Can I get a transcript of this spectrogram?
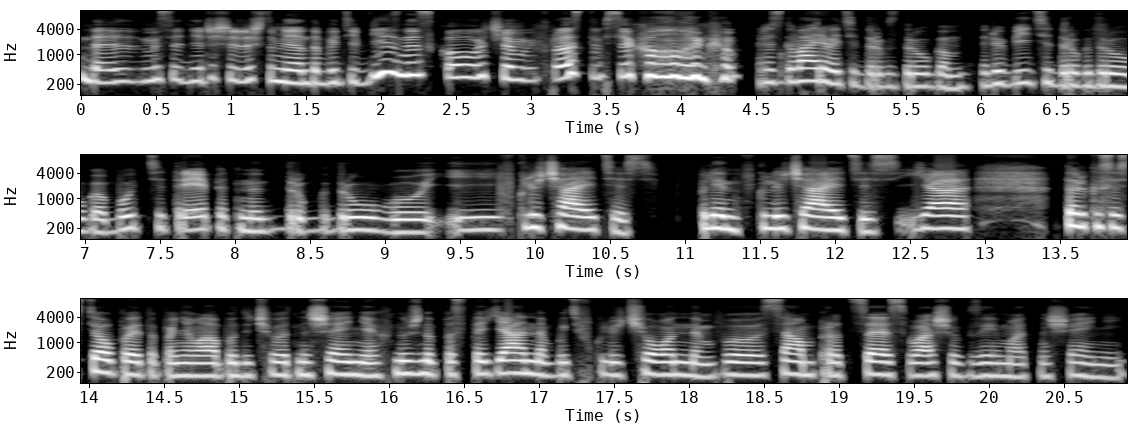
Да, мы сегодня решили, что мне надо быть и бизнес-коучем, и просто психологом. Разговаривайте друг с другом, любите друг друга, будьте трепетны друг к другу и включайтесь блин, включайтесь. Я только со Степой это поняла, будучи в отношениях. Нужно постоянно быть включенным в сам процесс ваших взаимоотношений.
